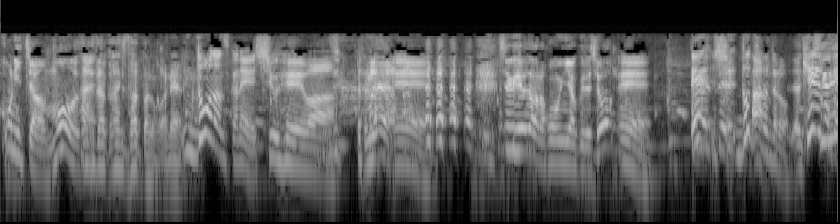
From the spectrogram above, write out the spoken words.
コニちゃんもそんな感じだったのかね。どうなんですかね、周平は。ねえ周平だから翻訳でしょ？えええどっちなんだろう？あ周平じ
